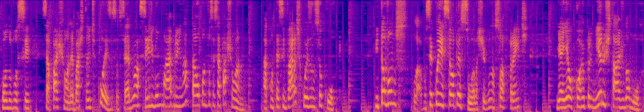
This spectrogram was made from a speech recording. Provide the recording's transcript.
quando você se apaixona. É bastante coisa. Seu cérebro acende como uma árvore de Natal quando você se apaixona. Acontecem várias coisas no seu corpo. Então vamos lá, você conheceu a pessoa, ela chegou na sua frente e aí ocorre o primeiro estágio do amor.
